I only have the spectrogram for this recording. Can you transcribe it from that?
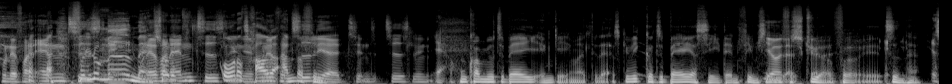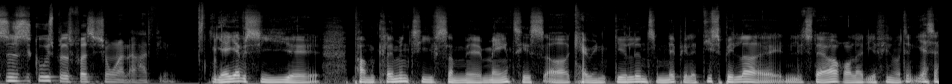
Hun er fra en anden tidslinje. Hun er fra en anden de tidslinje. 38 Hun er fra en andre film. tidslinje. Ja, hun kom jo tilbage i Endgame og alt det der. Skal vi ikke gå tilbage og se den film, som Jo, forstyrrer på øh, tiden her? Jeg synes, at skuespilspræstationerne er ret fine. Ja, jeg vil sige uh, Pom Clementif som uh, Mantis og Karen Gillan som Nebula, de spiller uh, en lidt større rolle af de her film. Det, altså,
